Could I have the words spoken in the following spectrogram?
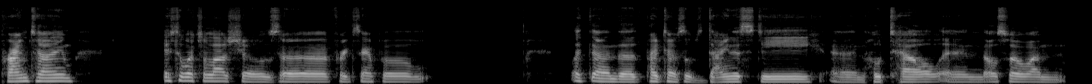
prime time. I used to watch a lot of shows. Uh, for example, like on the prime time shows Dynasty and Hotel, and also on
